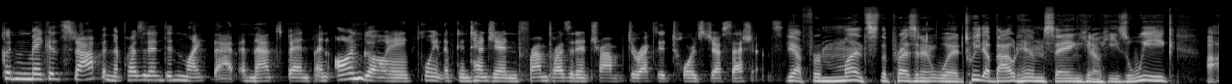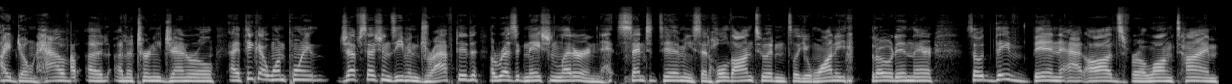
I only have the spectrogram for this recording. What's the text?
couldn't make it stop, and the president didn't like that. And that's been an ongoing point of contention from President Trump directed towards Jeff Sessions. Yeah, for months, the president would tweet about him saying, you know, he's weak. I don't have a, an attorney general. I think at one point, Jeff Sessions even drafted a resignation letter and sent it to him. He said, hold on to it until you want to throw it in there. So they've been at odds for a long time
